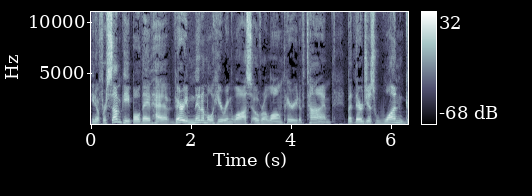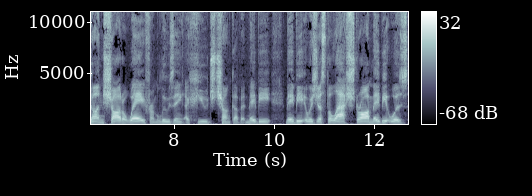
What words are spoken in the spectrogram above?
you know for some people they've had very minimal hearing loss over a long period of time but they're just one gunshot away from losing a huge chunk of it maybe maybe it was just the last straw maybe it was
